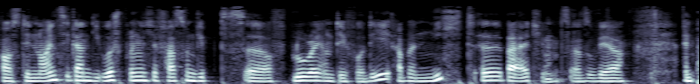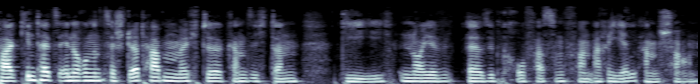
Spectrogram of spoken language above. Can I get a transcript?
aus den 90ern, die ursprüngliche Fassung gibt's äh, auf Blu-ray und DVD, aber nicht äh, bei iTunes. Also wer ein paar Kindheitserinnerungen zerstört haben möchte, kann sich dann die neue äh, Synchrofassung von Ariel anschauen.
